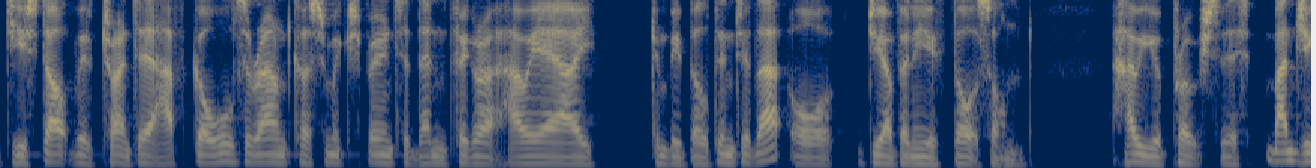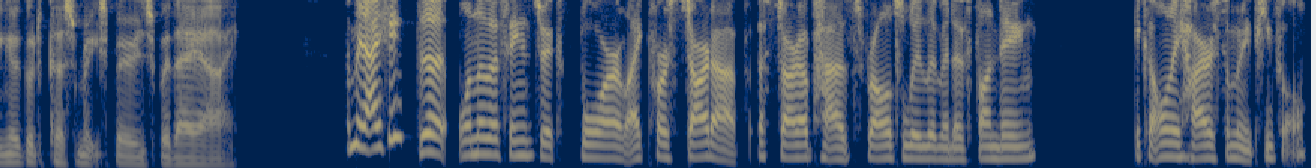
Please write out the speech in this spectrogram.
do you start with trying to have goals around customer experience and then figure out how AI can be built into that? Or do you have any thoughts on how you approach this, managing a good customer experience with AI? I mean, I think the one of the things to explore, like for a startup, a startup has relatively limited funding. It can only hire so many people.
